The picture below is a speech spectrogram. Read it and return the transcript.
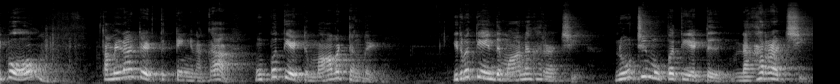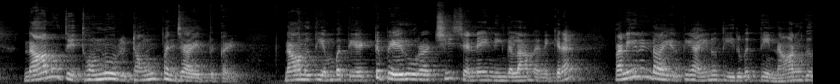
இப்போது தமிழ்நாட்டை எடுத்துக்கிட்டிங்கனாக்கா முப்பத்தி எட்டு மாவட்டங்கள் இருபத்தி ஐந்து மாநகராட்சி நூற்றி முப்பத்தி எட்டு நகராட்சி நானூற்றி தொண்ணூறு டவுன் பஞ்சாயத்துக்கள் நானூற்றி எண்பத்தி எட்டு பேரூராட்சி சென்னை நீங்களாம் நினைக்கிறேன். பன்னிரெண்டாயிரத்தி ஐநூற்றி இருபத்தி நான்கு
